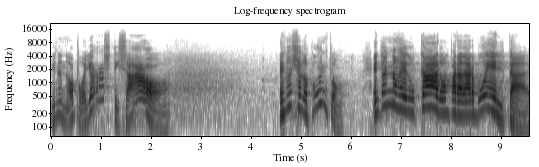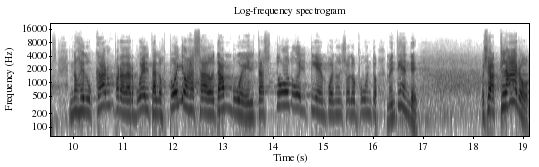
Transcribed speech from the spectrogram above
Y uno, no, pollo rostizado. En un solo punto. Entonces nos educaron para dar vueltas. Nos educaron para dar vueltas. Los pollos asados dan vueltas todo el tiempo en un solo punto. ¿Me entiende? O sea, claro,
